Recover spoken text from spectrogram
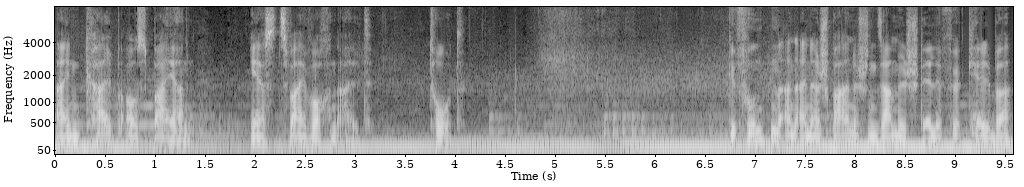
Ein Kalb aus Bayern, erst zwei Wochen alt, tot. Gefunden an einer spanischen Sammelstelle für Kälber,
